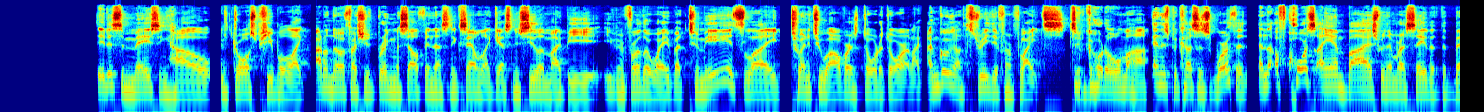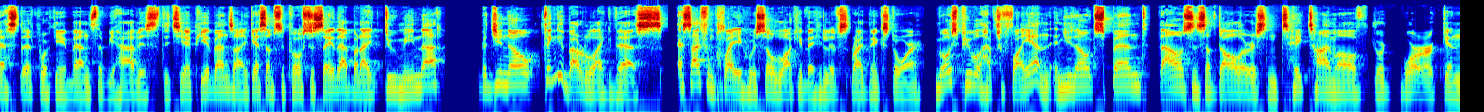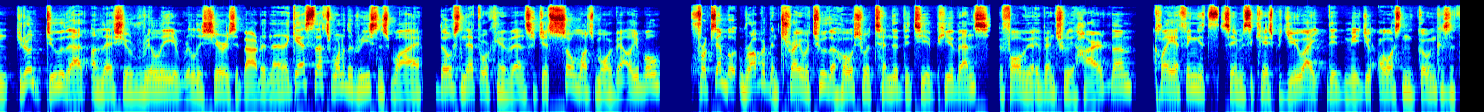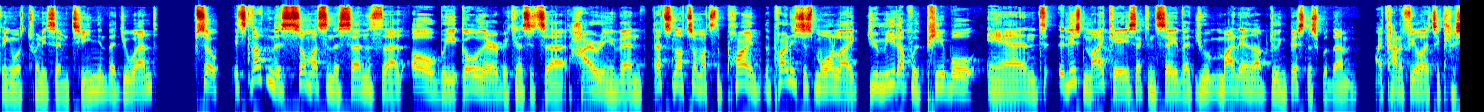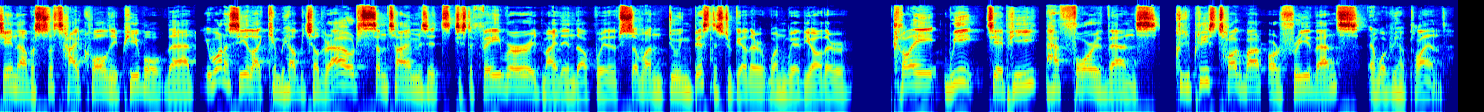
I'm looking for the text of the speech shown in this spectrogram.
it is amazing how it draws people. Like, I don't know if I should bring myself in as an example. I guess New Zealand might be even further away, but to me, it's like 22 hours door to door. Like, I'm going on three different flights to go to Omaha, and it's because it's worth it. And of course, I am biased whenever I say that the best networking events that we have is the TIP events. I guess I'm supposed to say that, but I do mean that. But you know, think about it like this. Aside from Clay, who is so lucky that he lives right next door, most people have to fly in and you don't spend thousands of dollars and take time off your work. And you don't do that unless you're really, really serious about it. And I guess that's one of the reasons why those networking events are just so much more valuable. For example, Robert and Trey were two of the hosts who attended the TIP events before we eventually hired them. Clay, I think it's the same as the case with you. I did meet you. I wasn't going because I think it was 2017 that you went. So it's not this, so much in the sense that, oh, we go there because it's a hiring event. That's not so much the point. The point is just more like you meet up with people, and at least in my case, I can say that you might end up doing business with them. I kind of feel like it's a cliche now, but such high quality people that you want to see, like, can we help each other out? Sometimes it's just a favor. It might end up with someone doing business together one way or the other. Clay, we, TIP, have four events. Could you please talk about our three events and what we have planned?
